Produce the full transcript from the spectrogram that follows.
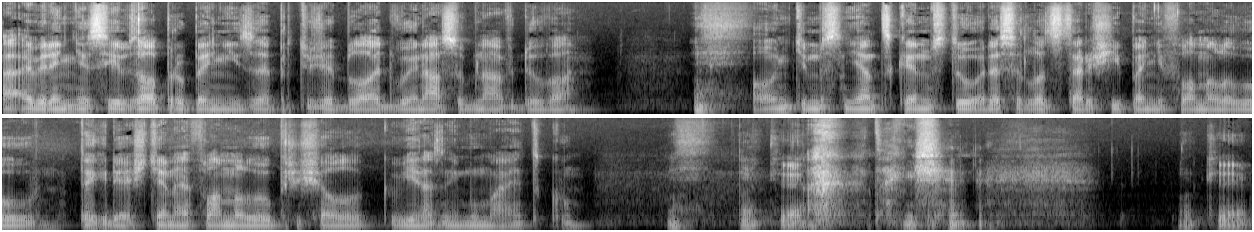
A evidentně si ji vzal pro peníze, protože byla dvojnásobná vdova. On tím sňatkem s tou o 10 let starší paní Flamelovou, tehdy ještě ne Flamelovou, přišel k výraznému majetku. Okay. takže... Okay.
